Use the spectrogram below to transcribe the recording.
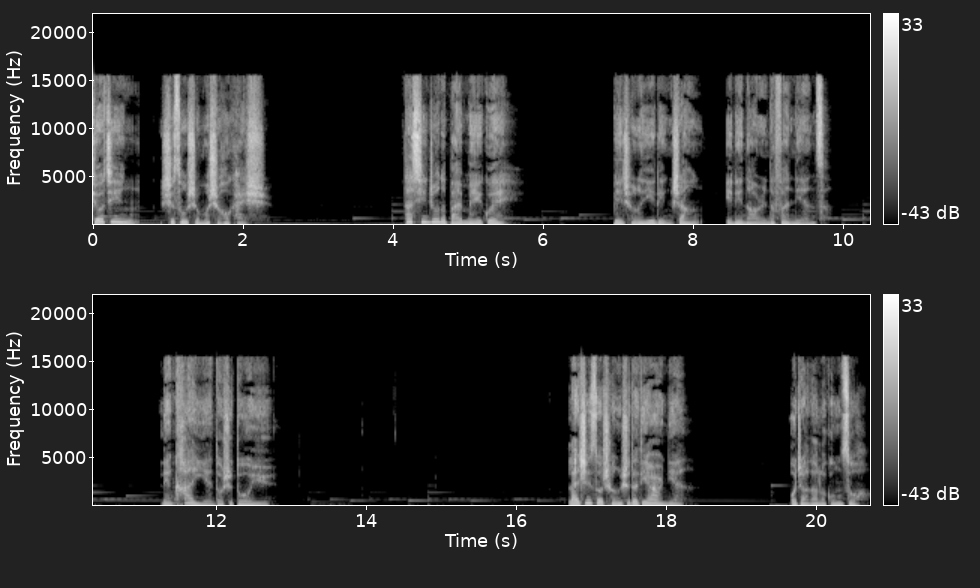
究竟是从什么时候开始，他心中的白玫瑰变成了衣领上一粒恼人的饭粘子？连看一眼都是多余。来这座城市的第二年，我找到了工作。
